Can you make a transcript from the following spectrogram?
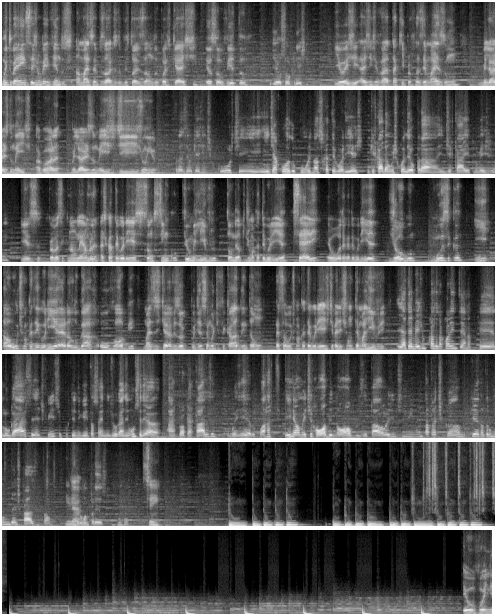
Muito bem, sejam bem-vindos a mais um episódio do Virtualizando Podcast. Eu sou o Vitor. E eu sou o Cristian. E hoje a gente vai estar aqui para fazer mais um Melhores do Mês. Agora, Melhores do Mês de junho. Trazer o que a gente curte e ir de acordo com as nossas categorias, o que cada um escolheu para indicar aí para o mês de junho. Isso. Para você que não lembra, as categorias são cinco: filme e livro, estão dentro de uma categoria. Série é outra categoria. Jogo, música, e a última categoria era lugar ou hobby, mas a gente avisou que podia ser modificado, então essa última categoria a gente vai deixar um tema livre. E até mesmo por causa da quarentena, porque lugar seria difícil, porque ninguém tá saindo de lugar nenhum, seria a própria casa, o banheiro, o quarto. E realmente hobby novos e tal, a gente nenhum tá praticando, porque tá todo mundo dentro de casa, então é. todo mundo preso. Sim.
